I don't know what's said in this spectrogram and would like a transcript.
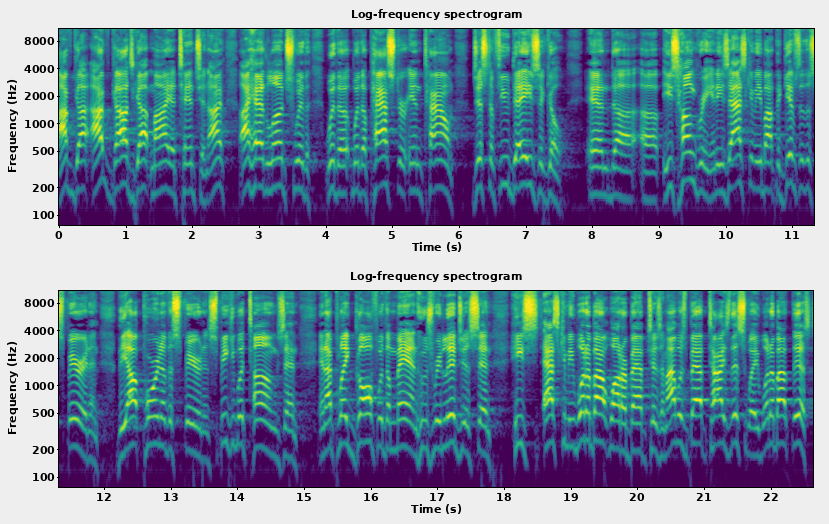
I've got, I've, God's got my attention. I, I had lunch with, with, a, with a pastor in town just a few days ago, and uh, uh, he's hungry and he's asking me about the gifts of the Spirit and the outpouring of the Spirit and speaking with tongues. And, and I played golf with a man who's religious and he's asking me, What about water baptism? I was baptized this way. What about this?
